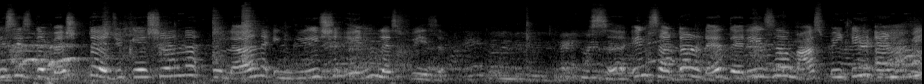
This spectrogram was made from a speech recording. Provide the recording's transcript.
this is the best education to learn English in less fees in Saturday there is a maths P T and P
